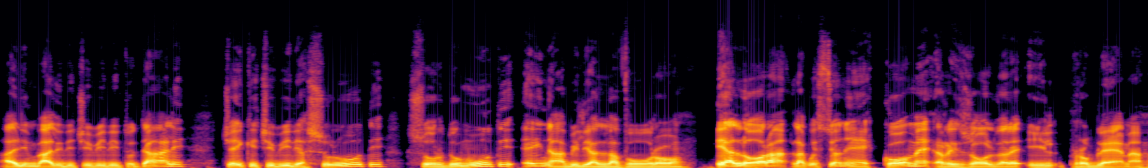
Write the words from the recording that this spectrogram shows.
agli invalidi civili totali, ciechi civili assoluti, sordomuti e inabili al lavoro. E allora la questione è come risolvere il problema.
